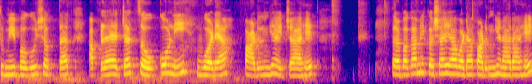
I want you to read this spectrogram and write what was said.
तुम्ही बघू शकतात आपल्या याच्या चौकोनी वड्या पाडून घ्यायच्या आहेत. तर बघा मी कशा या वड्या पाडून घेणार आहे.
